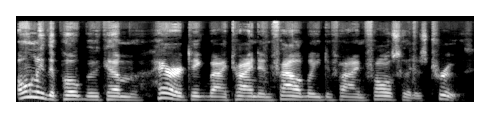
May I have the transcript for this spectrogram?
only the Pope would become heretic by trying to infallibly define falsehood as truth.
